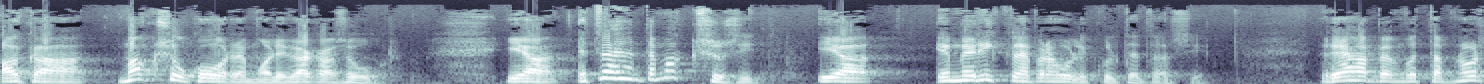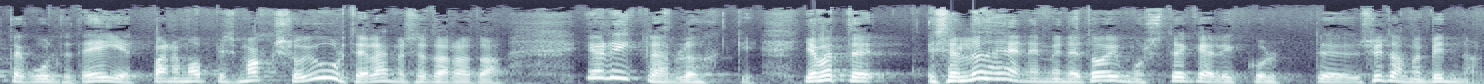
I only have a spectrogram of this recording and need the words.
aga maksukoorem oli väga suur. ja et vähenda maksusid ja, ja meie riik läheb rahulikult edasi. Rehabeam võtab noorte kuulda, et ei, et paneme hoopis maksu juurde ja lähme seda rada ja riik läheb lõhki. ja vaata, see lõhenemine toimus tegelikult eh, südame pinnal.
